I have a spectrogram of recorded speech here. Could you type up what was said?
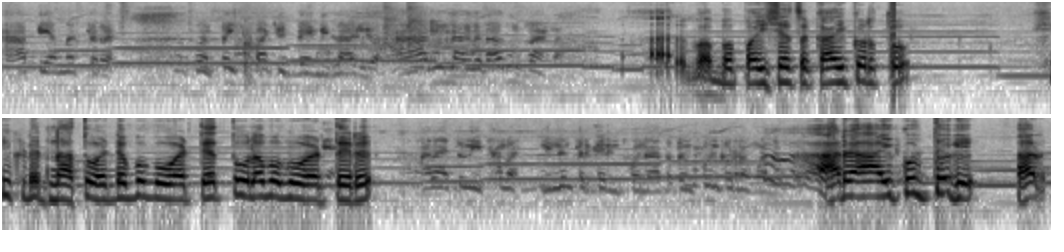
हा पिया मस्त राहा तुम्हाला पैसे पाठवत जाईल मी लागलो. अजून लागलं तर अजून सांगा अरे बाबा पैशाचं काय करतो? इकडे नातवंड बघू वाटते तुला बघू वाटतंय रे. मला तुम्ही थांबा मी नंतर करीन फोन. आता तुम्ही फोन करू नका मला. अरे ऐकून तर घे. अरे.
